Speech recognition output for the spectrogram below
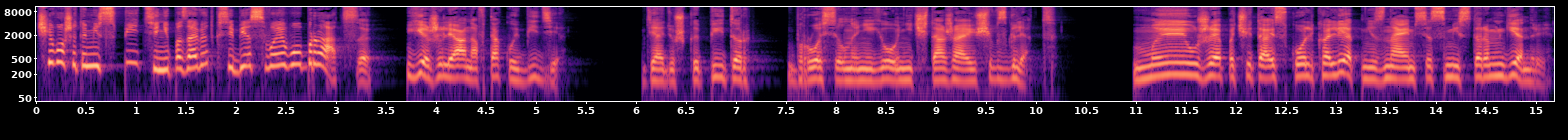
Чего ж это мисс Питти не позовет к себе своего братца, ежели она в такой беде? Дядюшка Питер бросил на нее уничтожающий взгляд. «Мы уже, почитай, сколько лет не знаемся с мистером Генри,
